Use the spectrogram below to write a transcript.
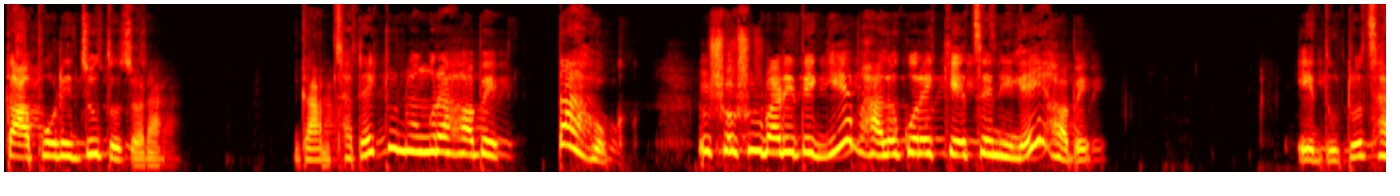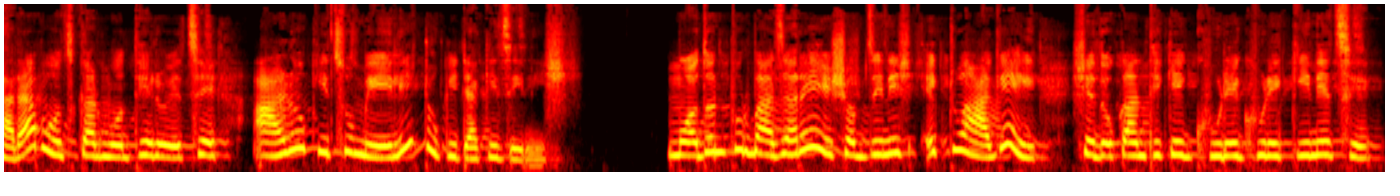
কাপড়ের জুতো জোড়া। গামছাটা একটু নোংরা হবে, তা হোক। শ্বশুর বাড়িতে গিয়ে ভালো করে কেচে নিলেই হবে। এ দুটো ছাড়া মোচকার মধ্যে রয়েছে আরও কিছু মেয়েলি টুকিটাকি জিনিস। মদনপুর বাজারে এসব জিনিস একটু আগেই সে দোকান থেকে ঘুরে ঘুরে কিনেছে।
